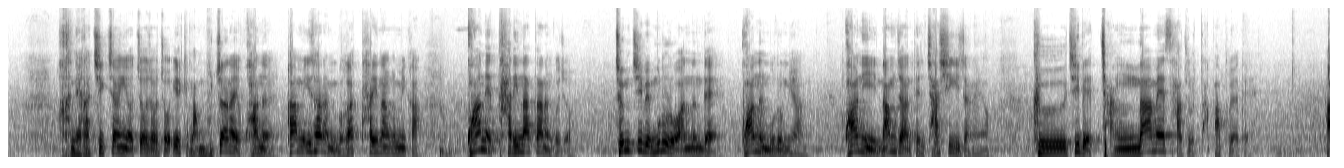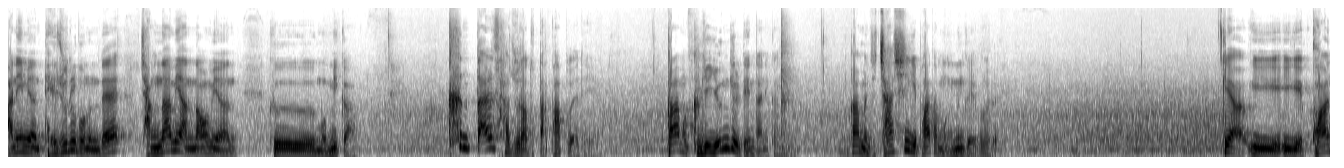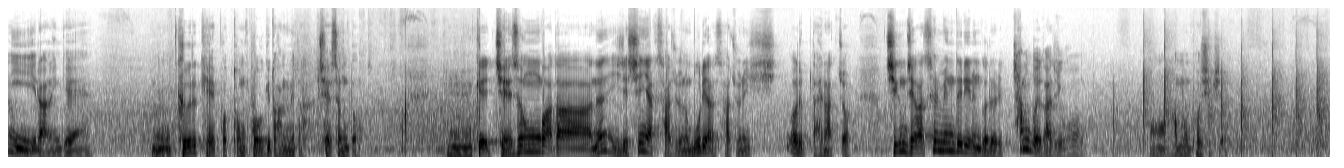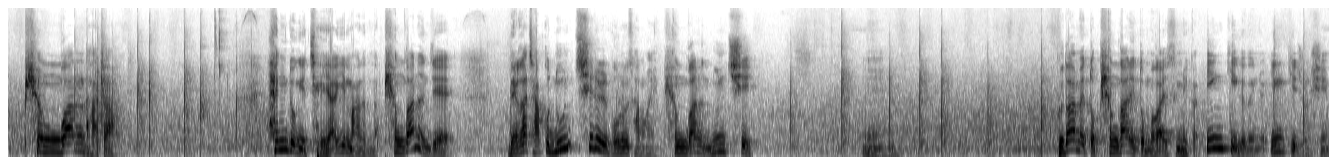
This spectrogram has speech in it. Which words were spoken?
아, 내가 직장이 어쩌고저쩌고 이렇게 막 묻잖아요. 관을. 그러면 이 사람이 뭐가 탈이 난 겁니까? 관에 탈이 났다는 거죠. 점집에 물으러 왔는데 관을 물으면 관이 남자한테는 자식이잖아요. 그 집에 장남의 사주를 딱 바꿔야 돼. 아니면 대주를 보는데 장남이 안 나오면 그 뭡니까? 큰 딸 사주라도 딱 바꿔야 돼요. 그러면 그게 연결된다니까요. 그러면 이제 자식이 받아 먹는 거예요, 그거를. 그야 이 이게 관이라는 게 음, 그렇게 보통 보기도 합니다. 재성도. 음, 그 재성과다는 이제 신약 사주는 무리한 사주는 시- 어렵다 해놨죠. 지금 제가 설명드리는 거를 참고해 가지고 어, 한번 보십시오. 평관다자 행동에 제약이 많다. 평관은 이제 내가 자꾸 눈치를 보는 상황이에요. 평관은 눈치. 그 다음에 또 평관이 또 뭐가 있습니까? 인기거든요. 인기 중심.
